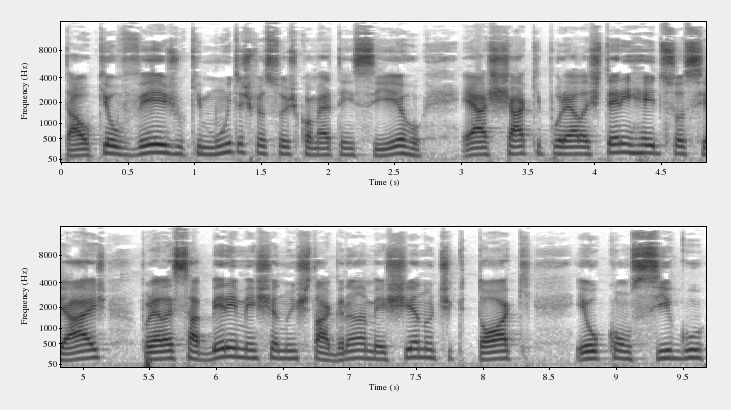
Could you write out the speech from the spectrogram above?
tá? O que eu vejo que muitas pessoas cometem esse erro é achar que por elas terem redes sociais, por elas saberem mexer no Instagram, mexer no TikTok, eu consigo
